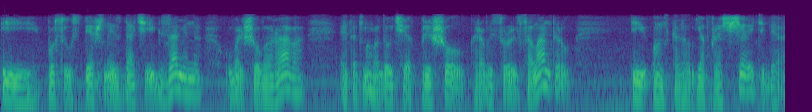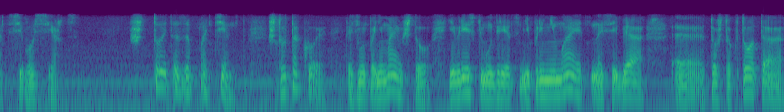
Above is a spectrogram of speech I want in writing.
И после успешной сдачи экзамена у Большого Рава этот молодой человек пришел к Рависуру Салантеру, и он сказал, я прощаю тебя от всего сердца. Что это за патент? Что такое? То есть мы понимаем, что еврейский мудрец не принимает на себя э, то, что кто-то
